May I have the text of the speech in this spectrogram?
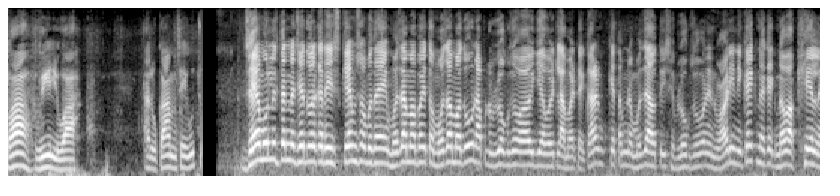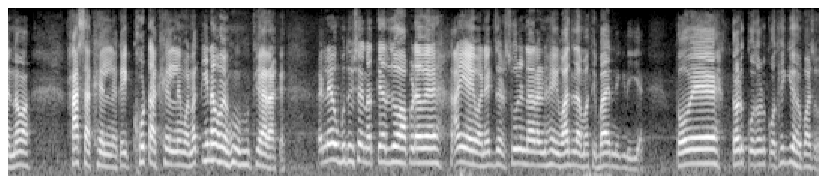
વાહ, વ્હીલ, વાહ. તારું કામ છે, ઊંચું. જય મુરલીધરને જય દ્વારકાધીશ. કેમ છો બધા મજામાં ભાઈ? તો મજામાં જોઉં ને આપણો બ્લોગ જોવા આવી ગયા હોય એટલા માટે. કારણ કે તમને મજા આવતી છે બ્લોગ જોવાની વાડીની કંઈક ને કંઈક નવા ખેલ ને નવા હાસા ખેલ ને કંઈક ખોટા ખેલ ને એમાં નક્કી ના હોય, હું ત્યાં રાખે. એટલે એવું બધું છે ને અત્યારે જો આપણે હવે અહીંયા આવ્યા ને એક્ઝેક્ટ સૂર્યનારાયણ હે વાદળામાંથી બહાર નીકળી ગયા. તો હવે તડકો તડકો થઈ ગયો છે પાછો.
